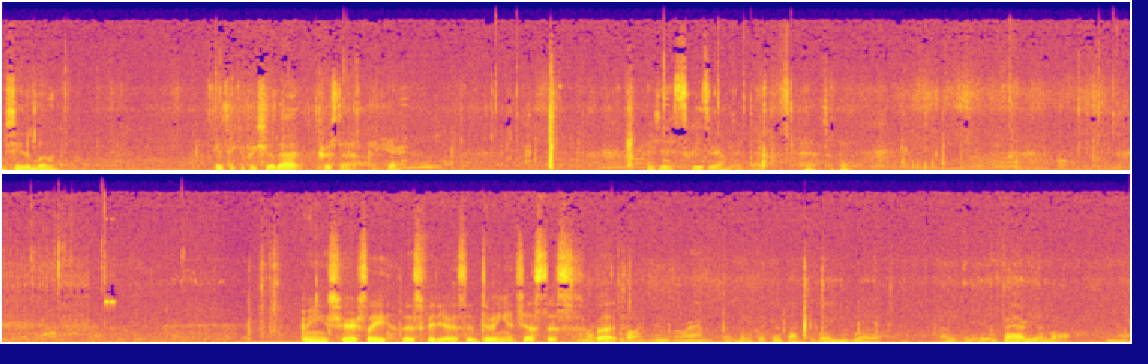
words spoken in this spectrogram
You see the moon? Yeah, take a picture of that, Krista, right here. I should squeeze around for that. Yeah, it's okay. I mean, seriously, this video isn't doing it justice, but go back to where you were. I mean, it'll vary a lot, you know.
